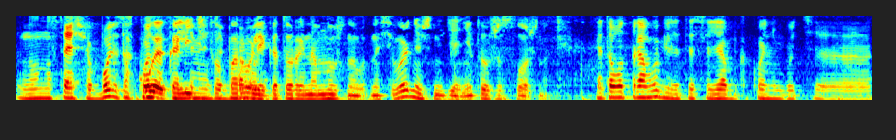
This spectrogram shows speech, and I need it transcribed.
Ну, настоящая боль. Такое количество паролей, паролями. которые нам нужно вот на сегодняшний день, это уже сложно. Это вот прям выглядит, если я бы какой-нибудь э,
